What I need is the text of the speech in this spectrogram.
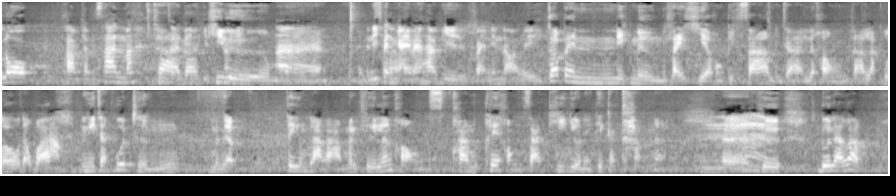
โรคความจำสั้นมะใช่ถ้าจะไม่ผิดขี้ลืมอ่าอะไรเงี้ยอันนี้เป็นไงไหมครับพี่ Finding Dory ก็เป็นอีกหนึ่งสายเขียวของพิกซ่าเหมือนกันเรื่องของการรักโลกแต่ว่าครับอันนี้จะพูดถึงเหมือนกับ ธีมหลักอะมันคือเรื่องของความเครียดของสัตว์ที่อยู่ในที่กักขังอะเออคือดูแล้วแบบโห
